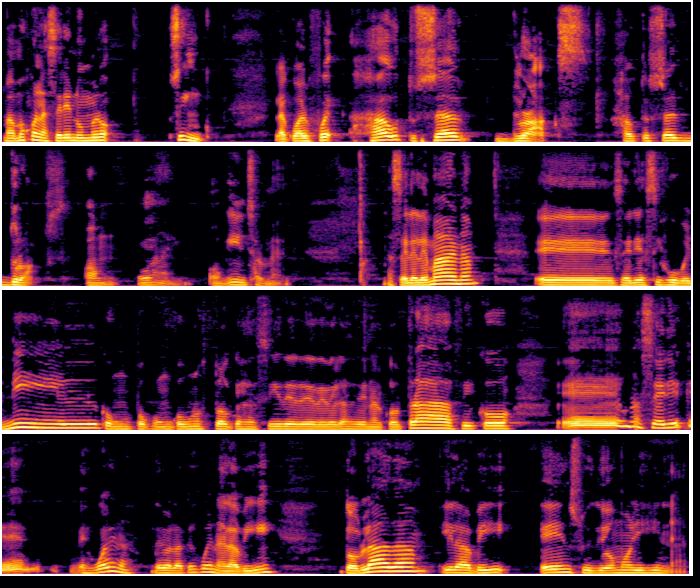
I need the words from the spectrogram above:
vamos con la serie número 5, la cual fue How to Sell Drugs. How to Sell Drugs online, on internet. Una serie alemana, eh, serie así juvenil, con un poco, con unos toques así de, de, de, de narcotráfico. Es eh, una serie que es buena, de verdad que es buena. La vi doblada y la vi en su idioma original.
